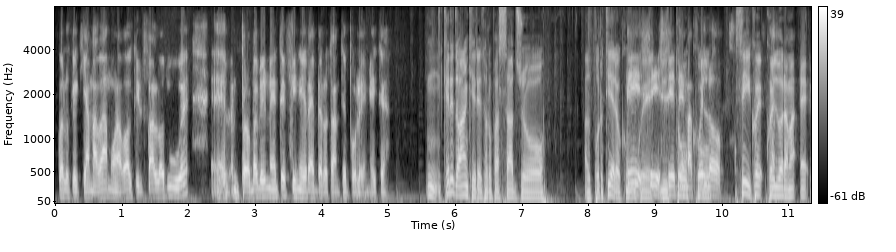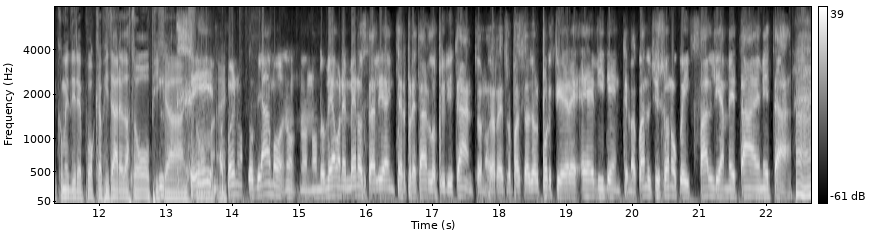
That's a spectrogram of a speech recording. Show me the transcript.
quello che chiamavamo una volta il fallo 2, eh, probabilmente finirebbero tante polemiche. Mm, credo anche il retropassaggio al portiere o comunque sì, il sì, tocco... beh, quello... sì que- quello era, eh, come dire, può capitare la topica sì, insomma, ma ecco. poi non dobbiamo, no, no, non dobbiamo, nemmeno stare lì a interpretarlo più di tanto no? il retropassaggio al portiere è evidente ma quando ci sono quei falli a metà e metà Ah,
